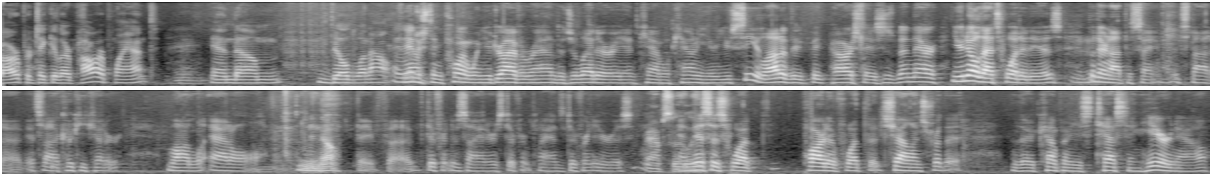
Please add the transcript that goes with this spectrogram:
our particular power plant and um, build one out? An Yeah. interesting point, when you drive around the Gillette area in Campbell County here, you see a lot of these big power stations, and they're, you know that's what it is, Mm-hmm. but they're not the same. It's not a, it's not a cookie cutter model at all. No. They've, uh, different designers, different plans, different eras. Absolutely. And this is what, part of what the challenge for the, the companies testing here now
